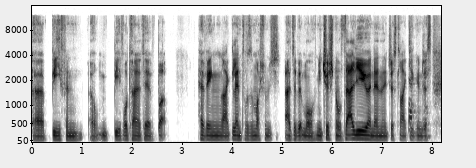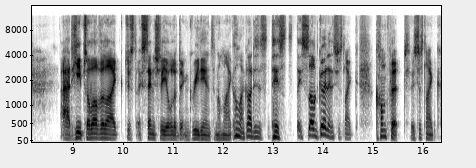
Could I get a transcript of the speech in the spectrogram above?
uh beef and uh, beef alternative, but having like lentils and mushrooms adds a bit more nutritional value, and then it just like you can Definitely. Just add heaps of other like just essentially all of the ingredients and I'm like oh my God this is tastes tastes so good. And it's just like comfort. It's just like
